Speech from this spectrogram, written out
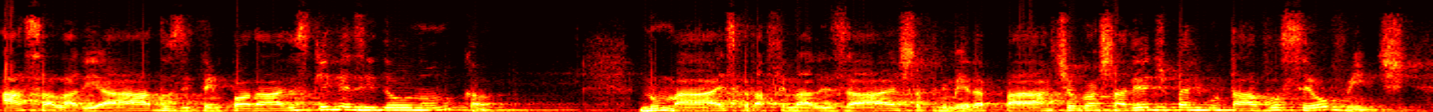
assalariados e temporários que residam ou não no campo. No mais, para finalizar esta primeira parte, eu gostaria de perguntar a você, ouvinte.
